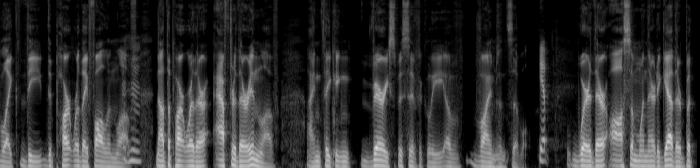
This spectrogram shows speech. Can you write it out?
like the the part where they fall in love, Mhm. not the part where they're after they're in love. I'm thinking very specifically of Vimes and Sybil Yep. where they're awesome when they're together, but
